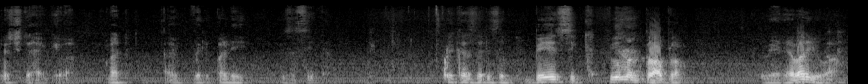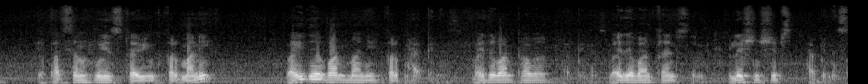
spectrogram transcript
which they have given. But everybody is a seeker. Because there is a basic human problem wherever you are. A person who is striving for money, why they want money? For happiness. Why they want power? Happiness. Why they want friends, and relationships? Happiness.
